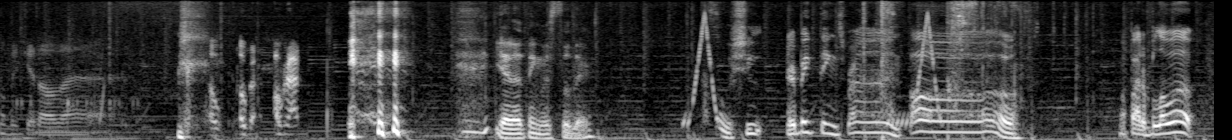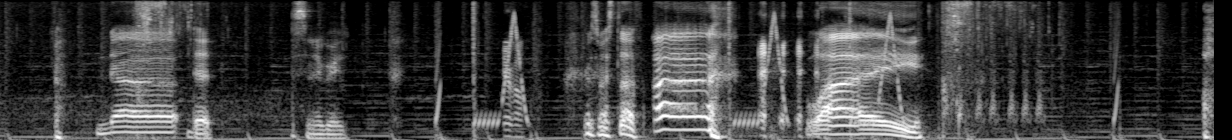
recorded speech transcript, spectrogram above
let me get all that. oh, oh god, oh god. yeah, that thing was still there. Oh shoot! They're big things. Run! Oh! I'm about to blow up. No! Dead. Disintegrated. Careful. Where's my stuff? Ah! Why? Oh,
